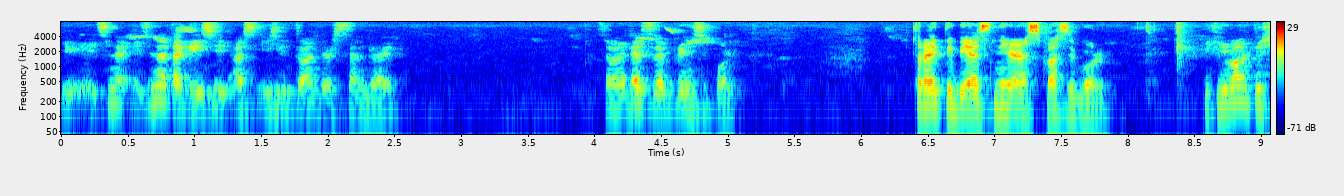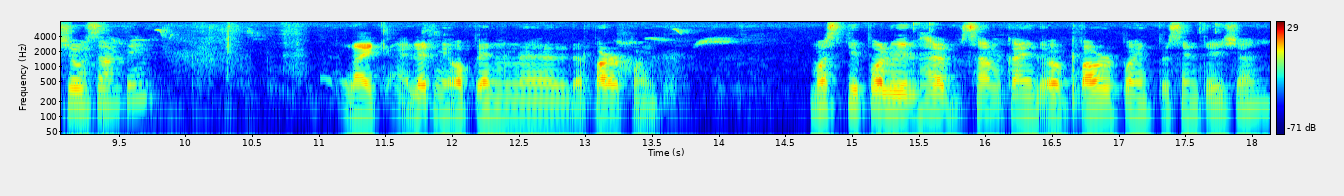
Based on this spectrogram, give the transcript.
it's not it's not that easy as easy to understand right? So that's the principle. Try to be as near as possible. If you want to show something like uh, let me open uh, the PowerPoint most people will have some kind of PowerPoint presentation.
